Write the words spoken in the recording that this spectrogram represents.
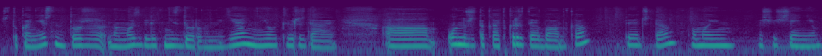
Что, конечно, тоже, на мой взгляд, не здорово. Но я не утверждаю. А, он уже такая открытая банка. Опять же, да, по моим ощущениям.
